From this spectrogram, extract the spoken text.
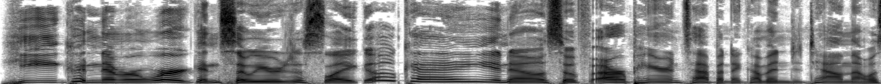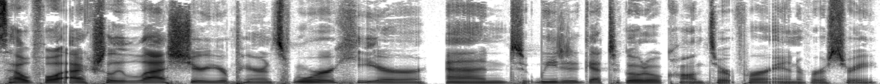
he could never work. And so we were just like, okay, you know. So if our parents happened to come into town, that was helpful. Actually, last year, your parents were here and we did get to go to a concert for our anniversary.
